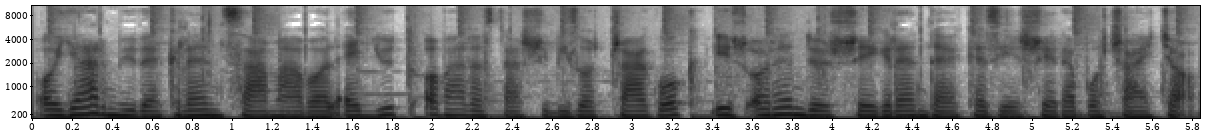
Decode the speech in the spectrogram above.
a járművek rendszámával együtt a választási bizottságok és a rendőrség rendelkezésére bocsátja.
